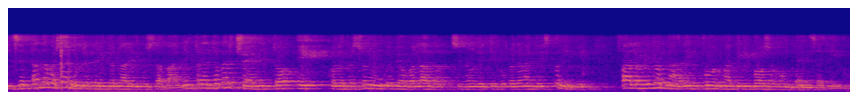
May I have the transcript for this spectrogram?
il 70% dovrebbe ritornare in busta paga, il 30% e con le persone con cui abbiamo parlato si sono detti completamente disponibili, farlo ritornare in forma di riposo compensativo,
